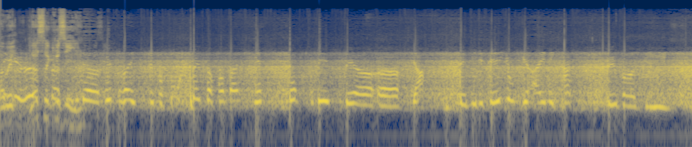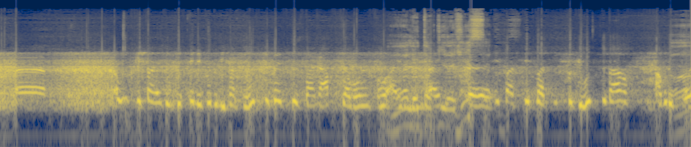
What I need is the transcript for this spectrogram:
Ah oui, là ça grésille. mit der äh, ja, der Ministerium geeinigt hat über die äh, Diskussionsbedarf. Aber das so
